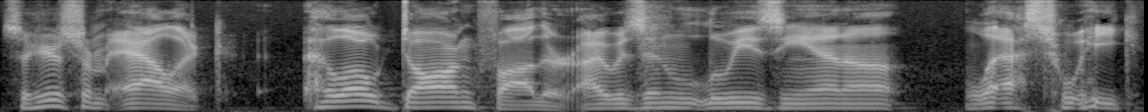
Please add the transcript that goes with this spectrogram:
So here's from Alec. Hello, Dong Father. I was in Louisiana last week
